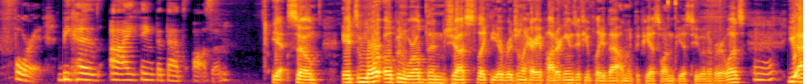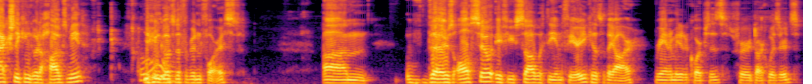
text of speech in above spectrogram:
For it because I think that that's awesome. Yeah, so it's more open world than just like the original Harry Potter games. If you played that on like the PS1, PS2, whatever it was, Mm-hmm. you actually can go to Hogsmeade. You can go to the Forbidden Forest. Um, there's also if you saw with the Inferi, because that's what they are, reanimated corpses for Dark Wizards.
